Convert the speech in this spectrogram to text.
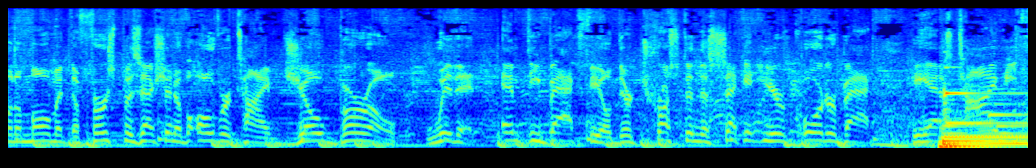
in a moment. The first possession of overtime. Joe Burrow with it. Empty backfield. They're trusting the second-year quarterback. He has time. He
